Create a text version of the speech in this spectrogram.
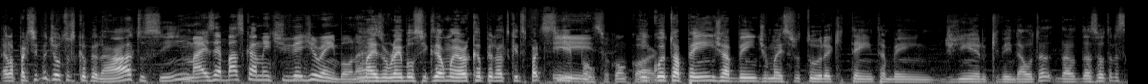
ela participa de outros campeonatos, sim. Mas é basicamente viver de Rainbow, né? Mas o Rainbow Six é o maior campeonato que eles participam. Isso, concordo. Enquanto a PEN já vem de uma estrutura que tem também dinheiro que vem da outra, da- das outras,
